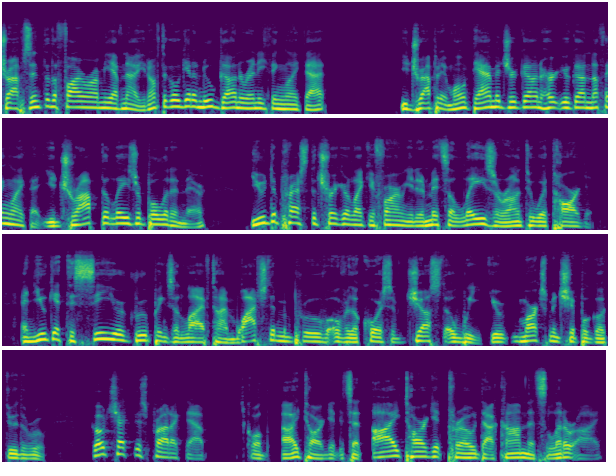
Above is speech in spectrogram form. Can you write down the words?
Drops into the firearm you have now. You don't have to go get a new gun or anything like that. You drop it, it won't damage your gun, hurt your gun, nothing like that. You drop the laser bullet in there. You depress the trigger like you're firing it. It emits a laser onto a target. And you get to see your groupings in live time. Watch them improve over the course of just a week. Your marksmanship will go through the roof. Go check this product out. It's called iTarget. It's at itargetpro.com. That's the letter I.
